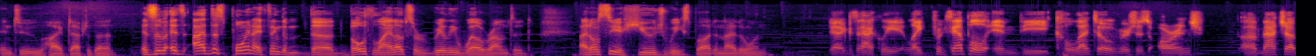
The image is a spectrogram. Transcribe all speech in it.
into Hyped after that. It's it's at this point I think the the both lineups are really well rounded. I don't see a huge weak spot in either one. Yeah, exactly. Like for example, in the Kolento versus Orange uh, matchup,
